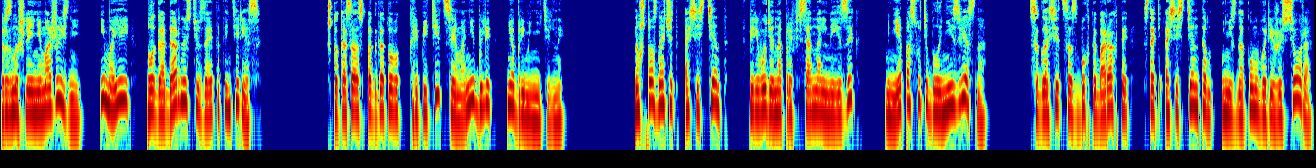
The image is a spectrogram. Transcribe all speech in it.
размышлениям о жизни и моей благодарностью за этот интерес. Что касалось подготовок к репетициям, они были необременительны. Но что значит ассистент в переводе на профессиональный язык, мне, по сути, было неизвестно. Согласиться с бухты-барахты стать ассистентом у незнакомого режиссера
